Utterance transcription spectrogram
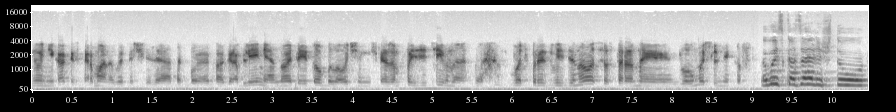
ну, не как из кармана вытащили, а такое ограбление, но это и то было очень, скажем, позитивно воспроизведено со стороны злоумышленников. Вы сказали, что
